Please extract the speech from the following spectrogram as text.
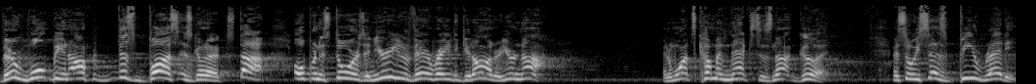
There won't be an opportunity. This bus is going to stop, open its doors, and you're either there ready to get on or you're not. And what's coming next is not good. And so he says, be ready.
